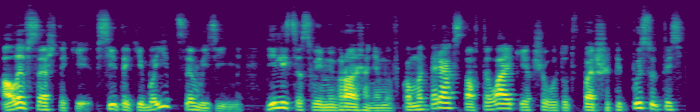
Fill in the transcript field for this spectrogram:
Але все ж таки, всі такі бої це везіння. Діліться своїми враженнями в коментарях, ставте лайки, якщо ви тут вперше підписуєтесь.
